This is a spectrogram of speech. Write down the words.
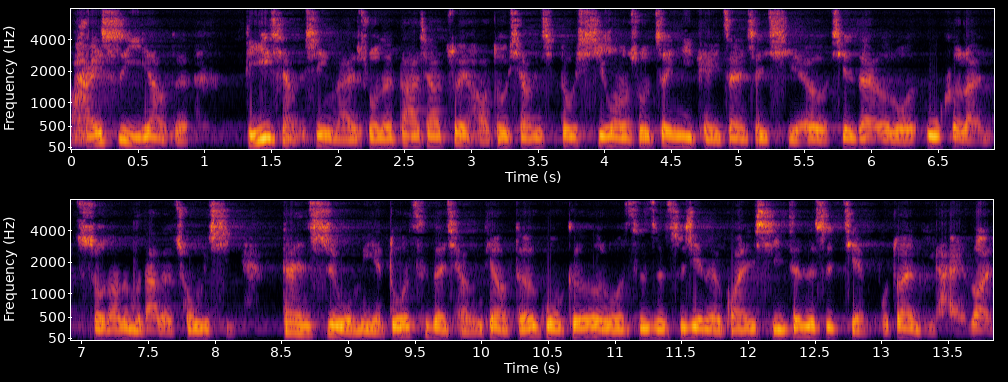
还是一样的。理想性来说呢，大家最好都相信，都希望说正义可以战胜邪恶。现在俄罗乌克兰受到那么大的冲击。但是我们也多次的强调，德国跟俄罗斯之之间的关系真的是剪不断理还乱。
